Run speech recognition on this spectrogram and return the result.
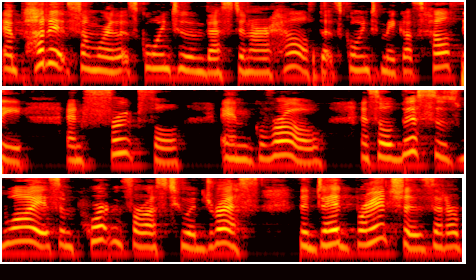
and put it somewhere that's going to invest in our health, that's going to make us healthy and fruitful and grow. And so, this is why it's important for us to address the dead branches that are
